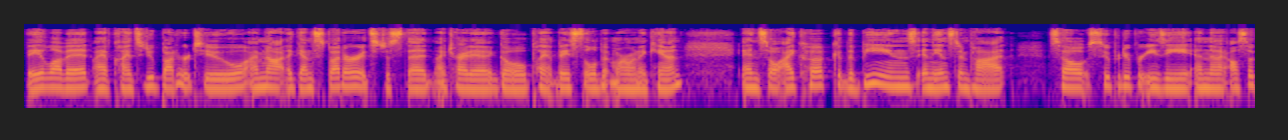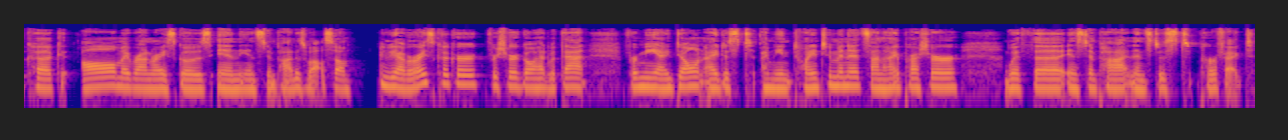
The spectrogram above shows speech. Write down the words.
They love it. I have clients who do butter too. I'm not against butter. It's just that I try to go plant based a little bit more when I can. And so I cook the beans in the Instant Pot. So super duper easy. And then I also cook all my brown rice goes in the Instant Pot as well. So if you have a rice cooker, for sure, go ahead with that. For me, I don't. I just, I mean, 22 minutes on high pressure with the Instant Pot and it's just perfect.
